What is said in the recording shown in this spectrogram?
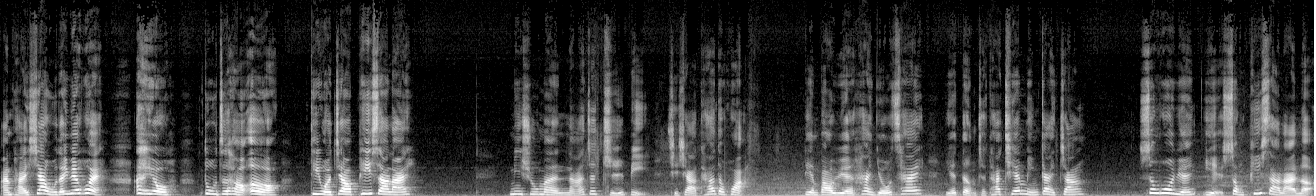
安排下午的约会。哎呦，肚子好饿哦，替我叫披萨来。秘书们拿着纸笔写下他的话，电报员和邮差也等着他签名盖章，送货员也送披萨来了。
